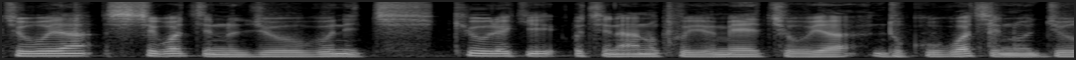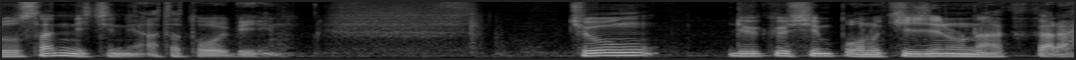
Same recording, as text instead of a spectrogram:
昼夜7月の15日旧暦うちなの冬名昼夜6月の13日にあたとびん中琉球新報の記事の中から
